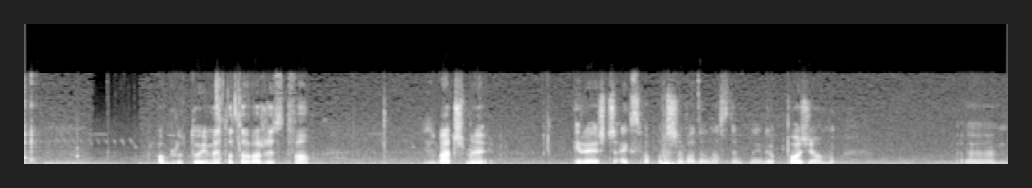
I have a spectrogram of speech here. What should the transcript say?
Mm. Oblutujmy to towarzystwo. Zobaczmy, ile jeszcze expa potrzeba do następnego poziomu. Em.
